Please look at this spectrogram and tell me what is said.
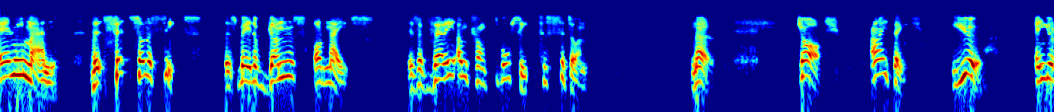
any man that sits on a seat that's made of guns or knives is a very uncomfortable seat to sit on. Now, George, I think you, in your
